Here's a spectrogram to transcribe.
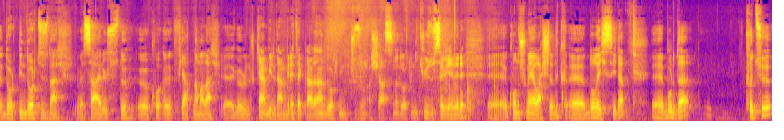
4400'ler e, vesaire üstü e, fiyatlamalar görülürken birdenbire tekrardan 4300'ün aşağısına 4200'ü seviyeleri konuşmaya başladık. Dolayısıyla burada kötü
